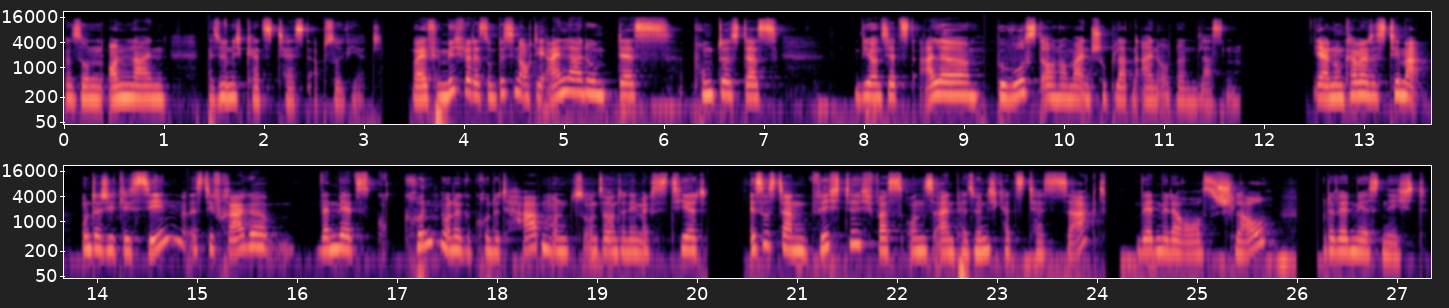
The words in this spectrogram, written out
so einen Online-Persönlichkeitstest absolviert. Weil für mich war das so ein bisschen auch die Einladung des Punktes, dass wir uns jetzt alle bewusst auch nochmal in Schubladen einordnen lassen. Ja, nun kann man das Thema unterschiedlich sehen, ist die Frage, wenn wir jetzt gründen oder gegründet haben und unser Unternehmen existiert, ist es dann wichtig, was uns ein Persönlichkeitstest sagt? Werden wir daraus schlau oder werden wir es nicht?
